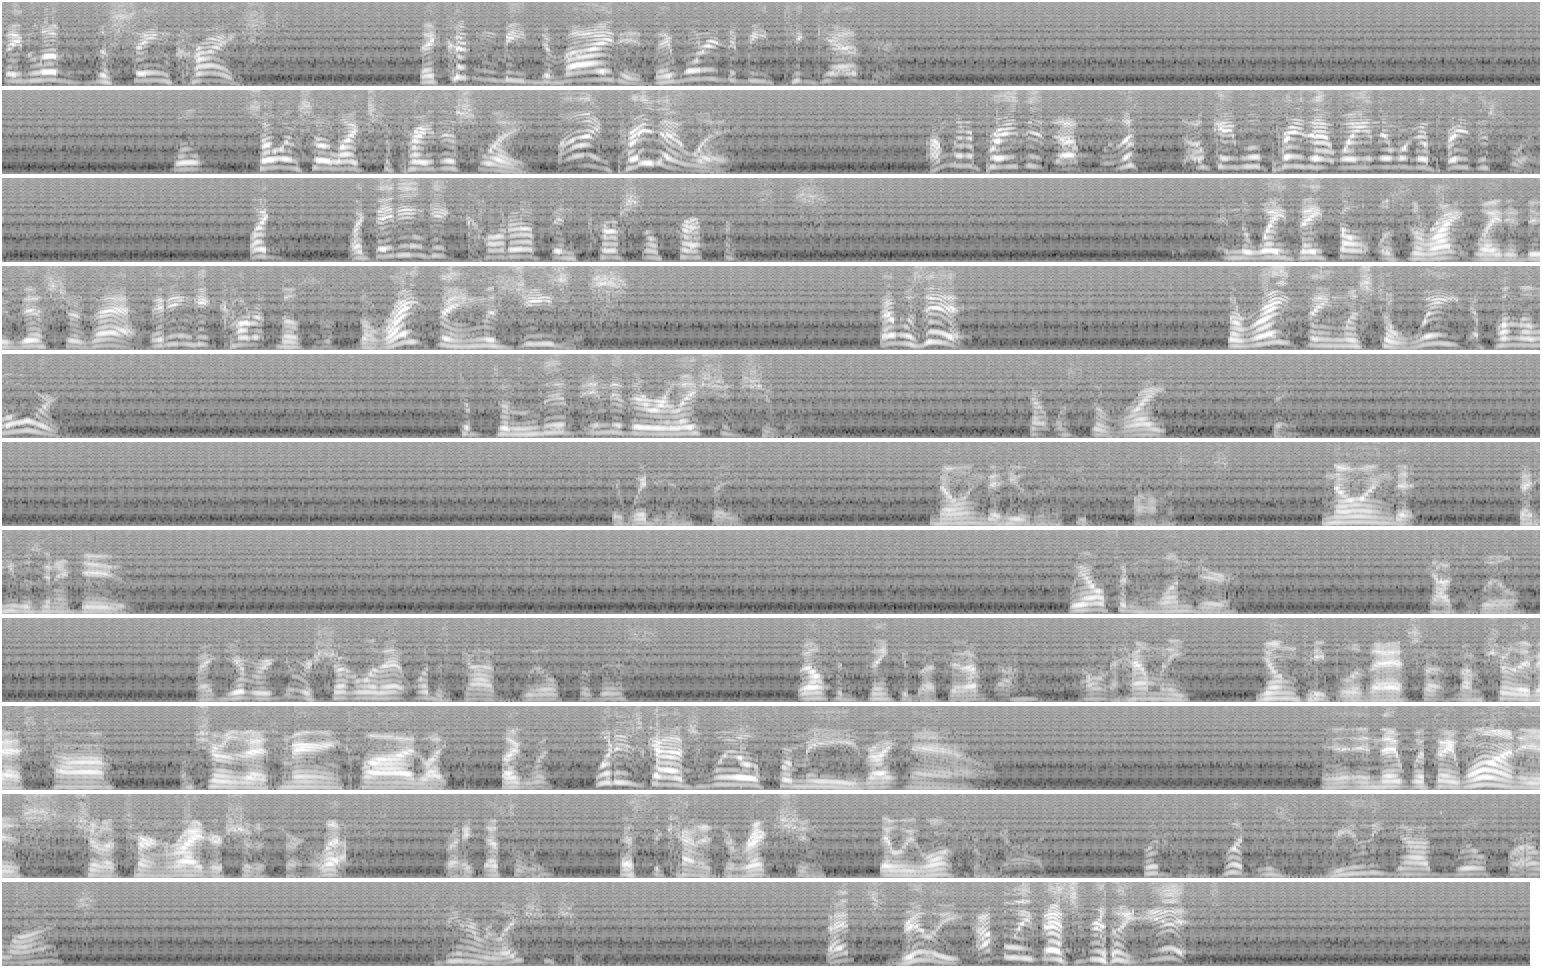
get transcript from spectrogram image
they loved the same Christ. They couldn't be divided. They wanted to be together. Well, so and so likes to pray this way. Fine, pray that way. I'm going to pray that. Uh, let's, okay, we'll pray that way, and then we're going to pray this way. Like, like they didn't get caught up in personal preferences, in the way they thought was the right way to do this or that. They didn't get caught up. The, the right thing was Jesus. That was it. The right thing was to wait upon the Lord, to, to live into their relationship with Him. That was the right thing. They waited in faith, knowing that He was going to keep His promises, knowing that, that He was going to do. We often wonder God's will. Right? You ever, you ever struggle with that? What is God's will for this? We often think about that. I'm, I do not know how many young people have asked. I'm sure they've asked Tom. I'm sure they've asked Mary and Clyde, like, like what, what is God's will for me right now? And, and they, what they want is, should I turn right or should I turn left? Right? That's what we. That's the kind of direction that we want from God. But what is really God's will for our lives? To be in a relationship with Him. That's really. I believe that's really it.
